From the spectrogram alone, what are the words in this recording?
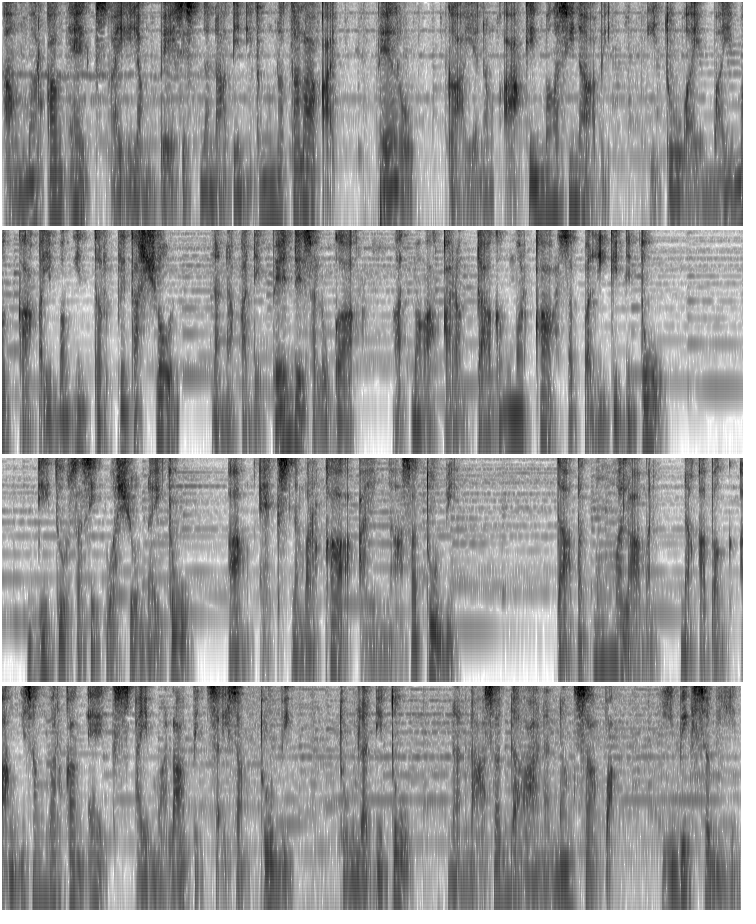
Ang markang X ay ilang beses na natin itong natalakay pero gaya ng aking mga sinabi, ito ay may magkakaibang interpretasyon na nakadepende sa lugar at mga karagdagang marka sa paligid nito. Dito sa sitwasyon na ito, ang X na marka ay nasa tubig dapat mong malaman na kapag ang isang markang X ay malapit sa isang tubig tulad nito na nasa daanan ng sapa, ibig sabihin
